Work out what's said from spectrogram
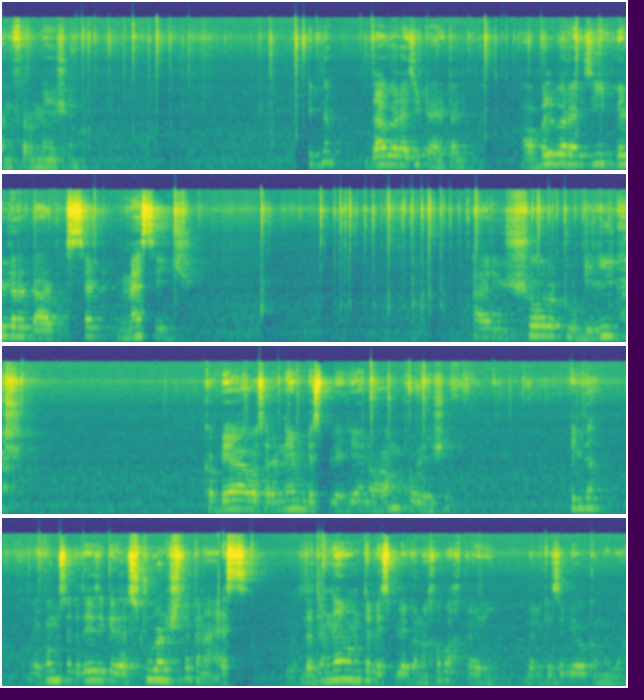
کنفرمیشن ٹھیک ده دا به راځي ټایټل او بل به راځي بلډر ډاټ سیټ میسج ار یو شور ټو ډیلیټ که بیا وسره نیم ډسپلی کې نو هم کولی شي ټیک ده زه کوم سره دې کې د سټوډنټ شته کنه اس د د نیم هم ته ډسپلی کنه خو بخ کوي بلکې زه به وکم دا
